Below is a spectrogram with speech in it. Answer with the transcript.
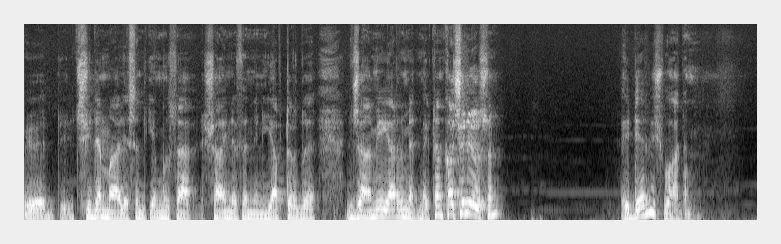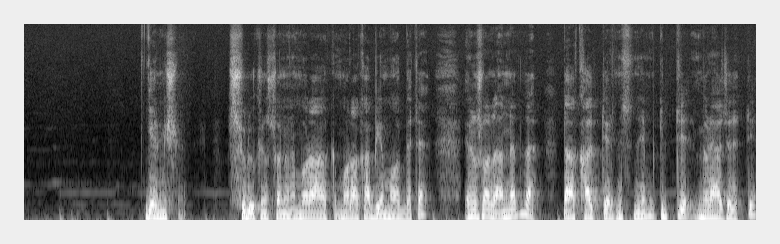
e, Çiğdem Mahallesi'ndeki Musa Şahin Efendi'nin yaptırdığı camiye yardım etmekten kaçınıyorsun. E derviş bu adam. Gelmiş sülükün sonuna morak, murakabiye muhabbete. En sonunda anladı da daha kalp dersindeyim. Gitti müracaat etti.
